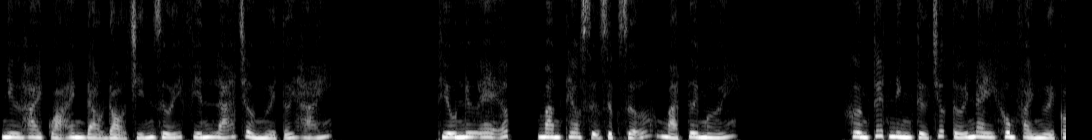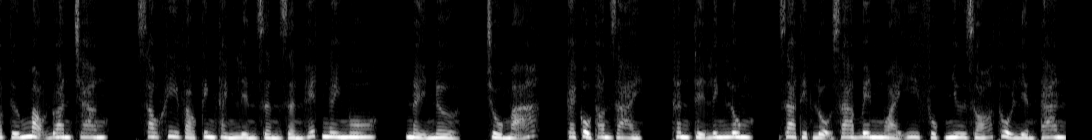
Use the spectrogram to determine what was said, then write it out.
như hai quả anh đào đỏ chín dưới phiến lá chờ người tới hái. Thiếu nữ e ấp, mang theo sự rực rỡ mà tươi mới. Khương Tuyết Ninh từ trước tới nay không phải người có tướng mạo đoan trang, sau khi vào kinh thành liền dần dần hết ngây ngô, nảy nở, trổ mã, cái cổ thon dài, thân thể linh lung, da thịt lộ ra bên ngoài y phục như gió thổi liền tan,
